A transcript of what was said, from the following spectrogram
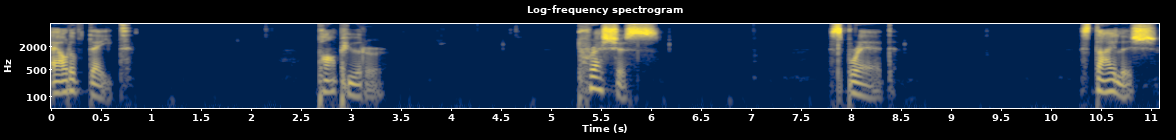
out of date, popular, precious, spread, stylish,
